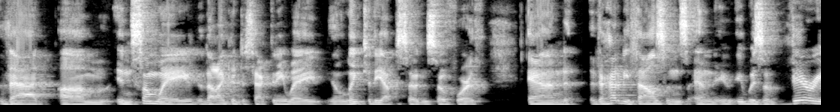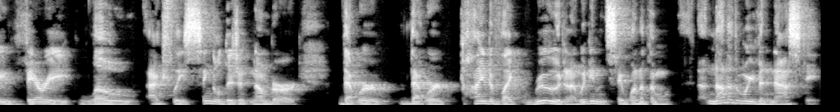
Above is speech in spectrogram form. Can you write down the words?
that, um, in some way that I could detect anyway, you know, linked to the episode and so forth. And there had to be thousands, and it, it was a very, very low, actually single digit number that were that were kind of like rude. And I wouldn't even say one of them. None of them were even nasty.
